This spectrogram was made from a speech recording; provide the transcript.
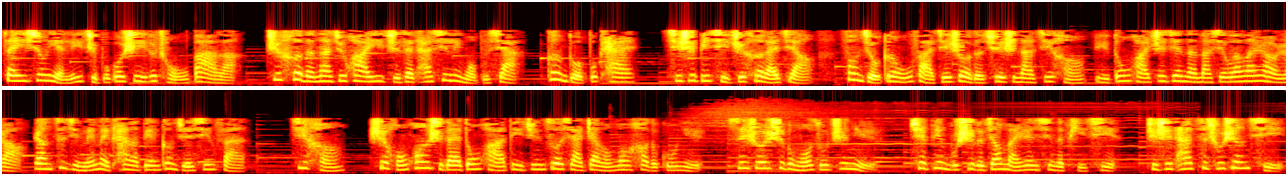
在义兄眼里只不过是一个宠物罢了。之鹤的那句话一直在他心里抹不下。更躲不开。其实比起之鹤来讲，凤九更无法接受的却是那姬恒与东华之间的那些弯弯绕绕，让自己每每看了便更觉心烦。姬恒是洪荒时代东华帝君座下战龙孟浩的孤女，虽说是个魔族之女，却并不是个娇蛮任性的脾气。只是她自出生起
